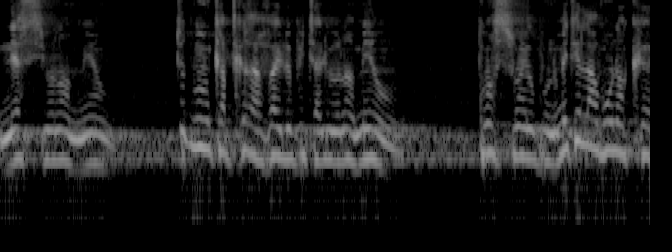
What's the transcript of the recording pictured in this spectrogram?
main, Tout le monde qui travaille l'hôpital, mais on prend soin pour nous. Mettez l'amour dans le cœur.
